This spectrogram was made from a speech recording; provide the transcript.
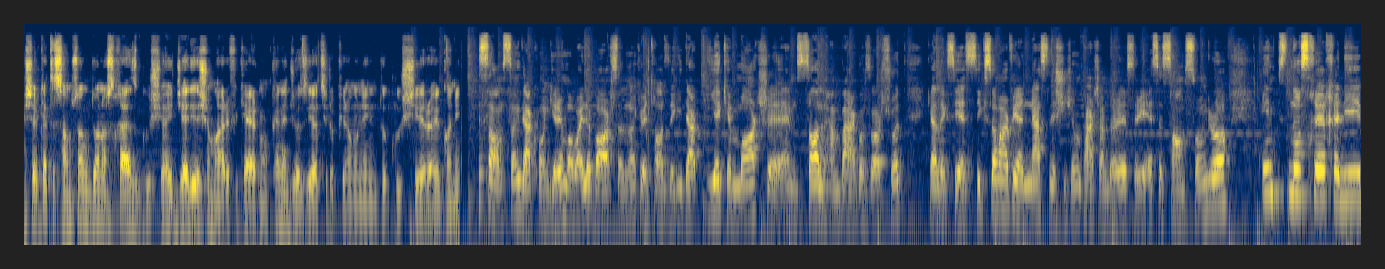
شرکت سامسونگ دو نسخه از گوشی های جدیدش رو معرفی کرد. ممکنه جزئیاتی رو پیرامون این دو گوشی ارائه کنی؟ سامسونگ در کنگره موبایل بارسلونا که به تازگی در یک مارچ امسال هم برگزار شد گلکسی S6 رو معرفی نسل ششم پرچمدار سری S سامسونگ رو. این نسخه خیلی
